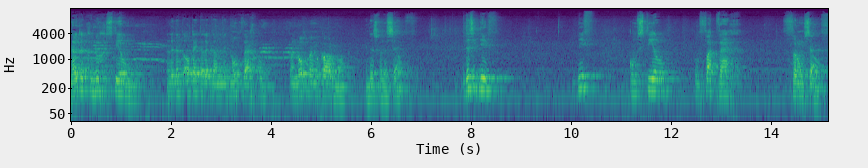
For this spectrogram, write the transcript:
nou het ek genoeg gesteel nie. Hulle dink altyd hulle kan met nog wegkom, kan nog by mekaar maak en dis vir hulle self. En dis die dief. Dief kom steel, kom vat weg vir homself.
